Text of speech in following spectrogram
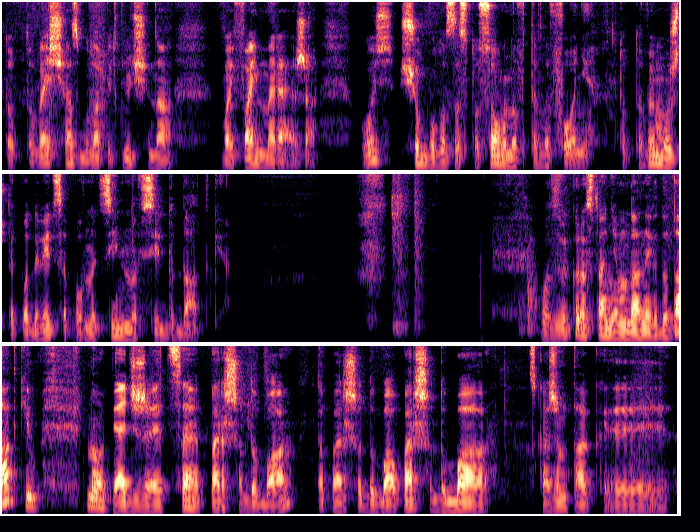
Тобто весь час була підключена Wi-Fi мережа. Ось що було застосовано в телефоні. Тобто ви можете подивитися повноцінно всі додатки. От, з використанням даних додатків, ну, опять же, це перша доба. Та перша доба, перша доба, скажімо так, е-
